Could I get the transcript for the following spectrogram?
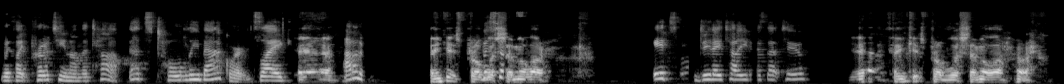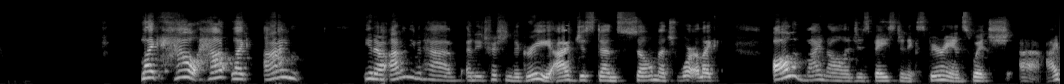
with like protein on the top. That's totally backwards. Like, yeah. I don't know. I think it's probably so, similar. It's, do they tell you guys that too? Yeah, I think it's probably similar. like, how, how, like, I'm, you know, I don't even have a nutrition degree. I've just done so much work. Like, all of my knowledge is based in experience, which uh, I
